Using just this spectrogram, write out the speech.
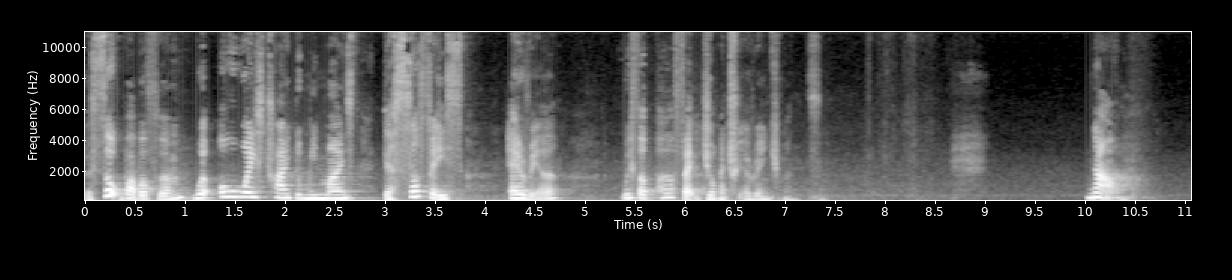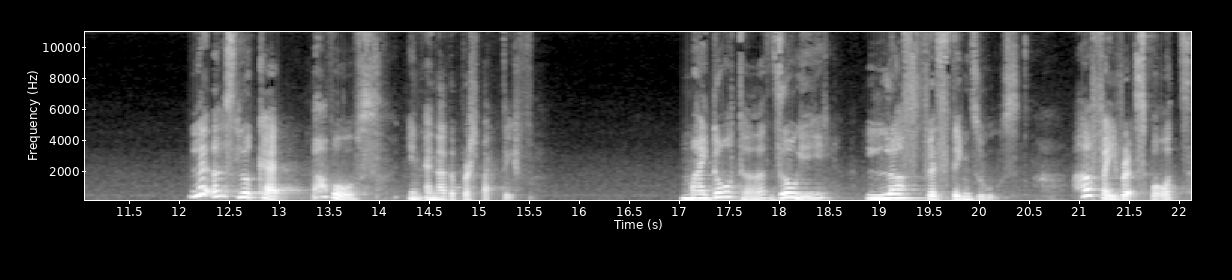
The soap bubble film will always try to minimize their surface area with a perfect geometry arrangement. Now, let us look at bubbles in another perspective. My daughter, Zoe, loves visiting zoos. Her favorite sport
